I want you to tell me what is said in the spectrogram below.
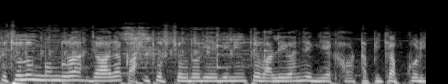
তো চলুন বন্ধুরা, যাওয়া যাক। আশুতোষ চৌধুরী এভিনিউতে বালিগঞ্জে গিয়ে খাবারটা পিক আপ করি।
